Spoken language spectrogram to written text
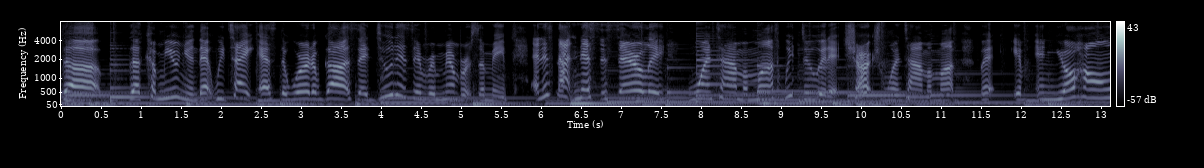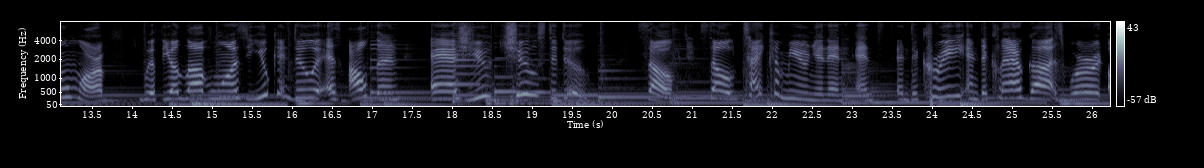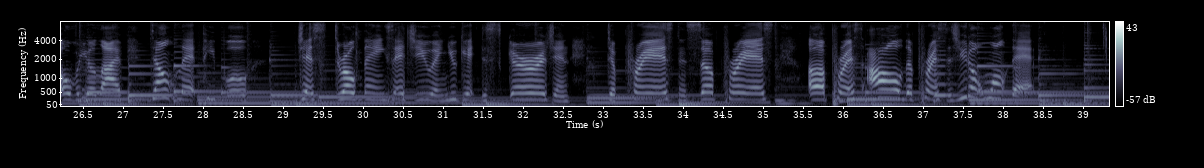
the the communion that we take as the word of God said, do this in remembrance of me. And it's not necessarily one time a month. We do it at church one time a month. But if in your home or with your loved ones, you can do it as often as you choose to do. So, so take communion and and and decree and declare God's word over your life. Don't let people just throw things at you and you get discouraged and depressed and suppressed, oppressed, all the presses. You don't want that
